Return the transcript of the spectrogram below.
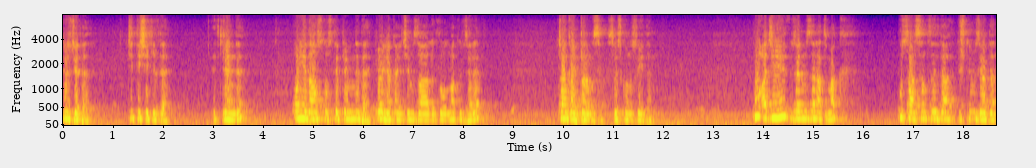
Düzce'de ciddi şekilde etkilendi. 17 Ağustos depreminde de Gölyaka ilçemiz ağırlıklı olmak üzere can kayıplarımız söz konusuydu. Bu acıyı üzerimizden atmak, bu sarsıntıda düştüğümüz yerden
